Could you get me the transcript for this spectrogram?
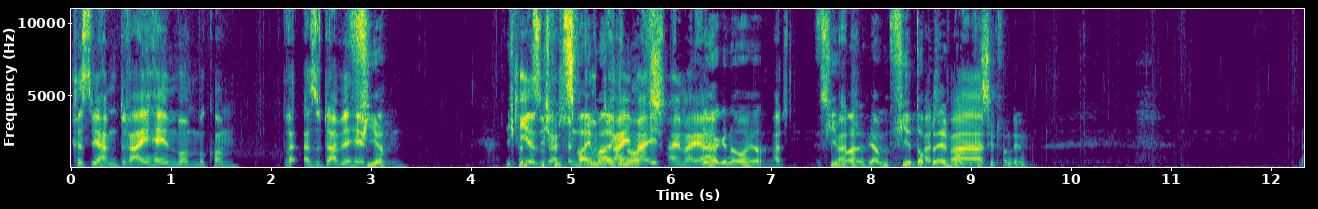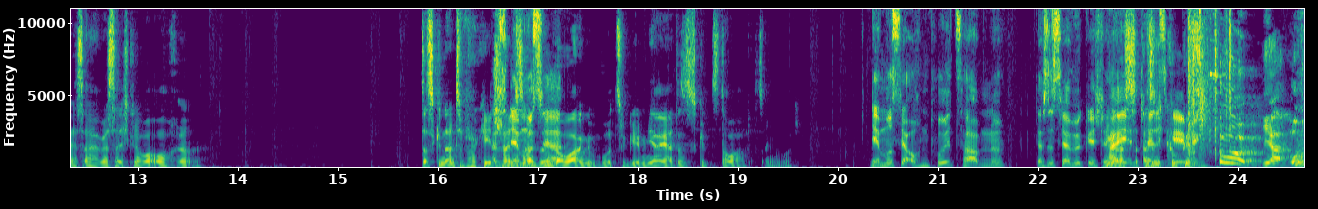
Chris, wir haben drei Helmbomben bekommen. Drei, also Double Vier. Helmbomben. Ich bin, Vier ich bin zweimal du genockt. ich einmal, ja. ja. genau, ja. Quatsch. Ist Viermal. Wir haben vier Doppelhelmbomben Quatsch. kassiert von denen. Er ist einfach besser, ich glaube auch, ja. Das genannte Paket Also scheint es also ein ja- Dauerangebot zu geben. Ja, ja, das gibt's dauerhaft, das Angebot. Quatsch. Der muss ja auch einen Puls haben, ne? Das ist ja wirklich Digga, High was, also ich gucke Gaming. jetzt. Oh, ja, oh,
